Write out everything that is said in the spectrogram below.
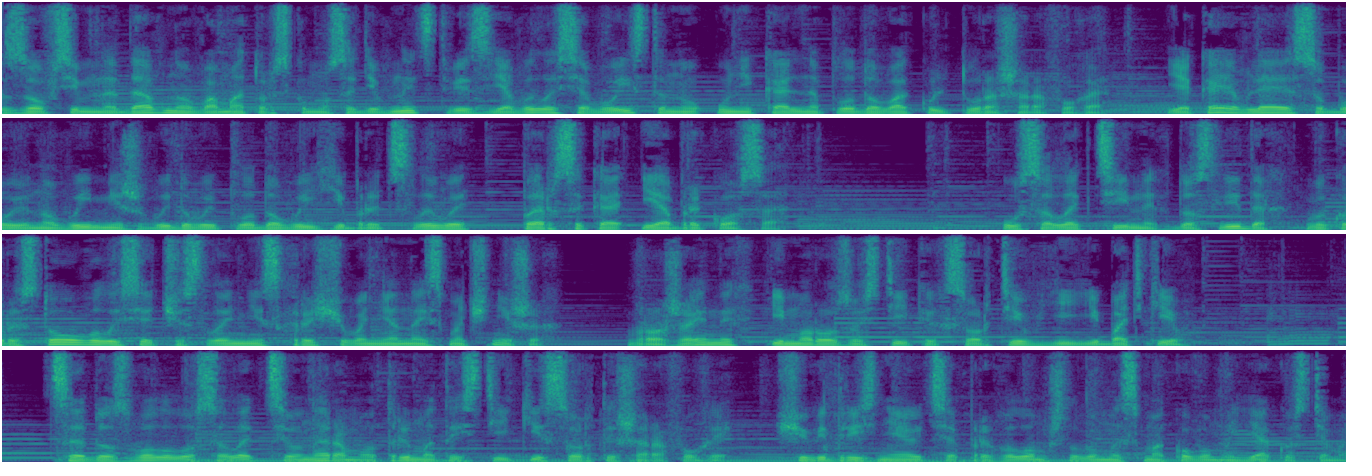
Зовсім недавно в аматорському садівництві з'явилася воістину унікальна плодова культура шарафуга, яка являє собою новий міжвидовий плодовий гібрид сливи, персика і абрикоса. У селекційних дослідах використовувалися численні схрещування найсмачніших, врожайних і морозостійких сортів її батьків. Це дозволило селекціонерам отримати стійкі сорти шарафуги, що відрізняються приголомшливими смаковими якостями,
